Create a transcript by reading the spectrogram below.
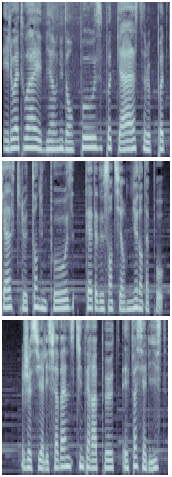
Hello à toi et bienvenue dans Pause Podcast, le podcast qui, le temps d'une pause, t'aide à te sentir mieux dans ta peau. Je suis Alice Chavan, skin thérapeute et facialiste,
